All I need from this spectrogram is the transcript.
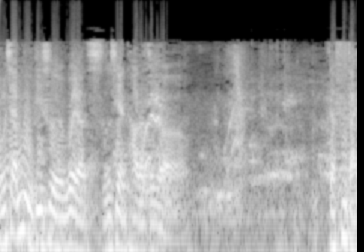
们现在目的是为了实现它的这个在负载。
